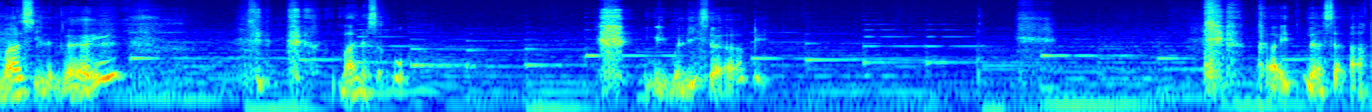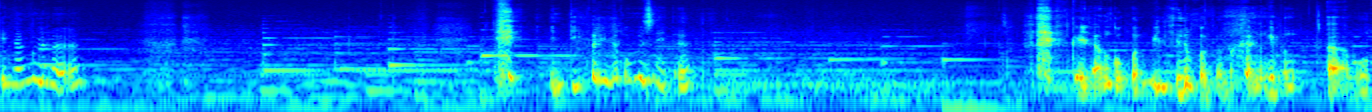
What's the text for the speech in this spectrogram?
Tama sila, Nay. Malas ako. May mali sa akin. Kahit nasa akin ang lahat. Hindi pa rin ako masaya. Kailangan ko pang bilhin ng pagmamahal ng ibang tao.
